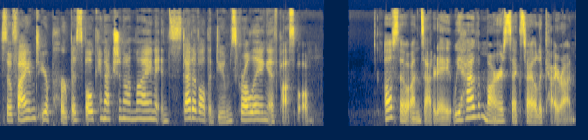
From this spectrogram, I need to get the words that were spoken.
So find your purposeful connection online instead of all the doom scrolling if possible. Also on Saturday, we have Mars sextile to Chiron.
